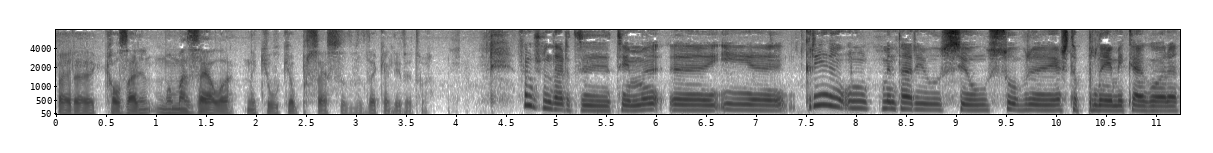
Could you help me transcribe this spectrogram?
para causar uma mazela naquilo que é o processo da candidatura. Vamos mudar de tema uh, e uh, queria um comentário seu sobre esta polémica agora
